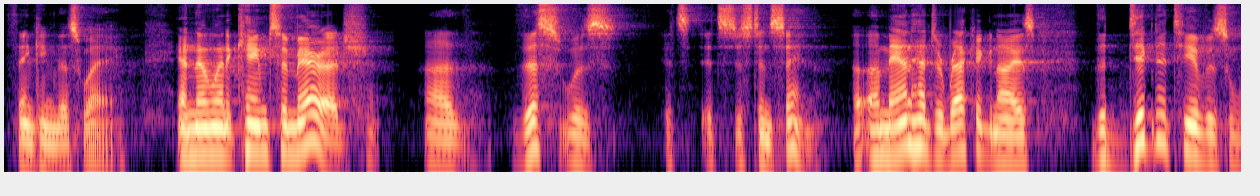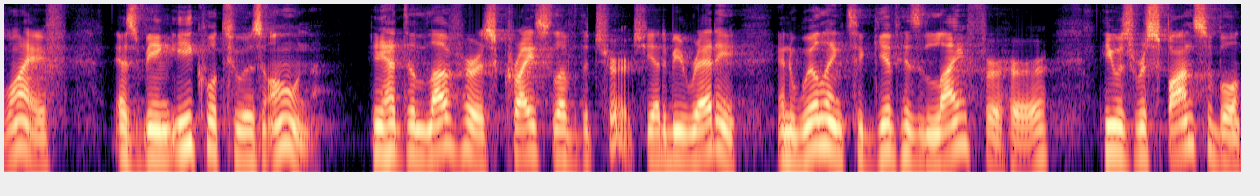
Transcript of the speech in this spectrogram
thinking this way. And then when it came to marriage, uh, this was, it's, it's just insane. A man had to recognize the dignity of his wife as being equal to his own. He had to love her as Christ loved the church. He had to be ready and willing to give his life for her. He was responsible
